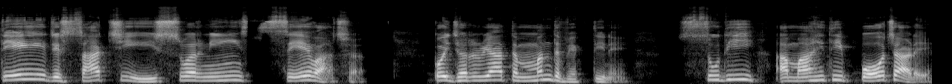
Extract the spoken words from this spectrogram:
તે જ સાચી ઈશ્વરની સેવા છે. કોઈ જરૂરિયાતમંદ વ્યક્તિને સુધી આ માહિતી પહોંચાડે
